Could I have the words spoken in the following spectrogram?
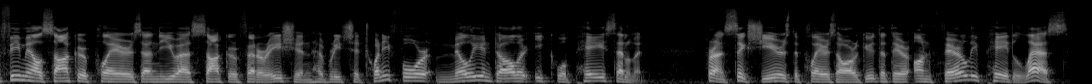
Female soccer players and the U.S. Soccer Federation have reached a $24 million equal pay settlement. For around six years, the players argued that they are unfairly paid less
